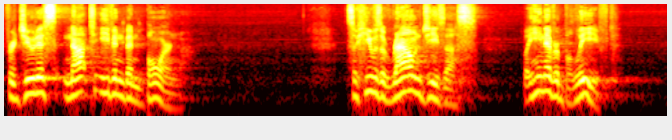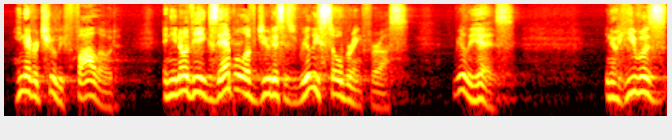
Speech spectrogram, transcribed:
for Judas not to even been born. So he was around Jesus, but he never believed. He never truly followed. And you know, the example of Judas is really sobering for us. It really is. You know, he was,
